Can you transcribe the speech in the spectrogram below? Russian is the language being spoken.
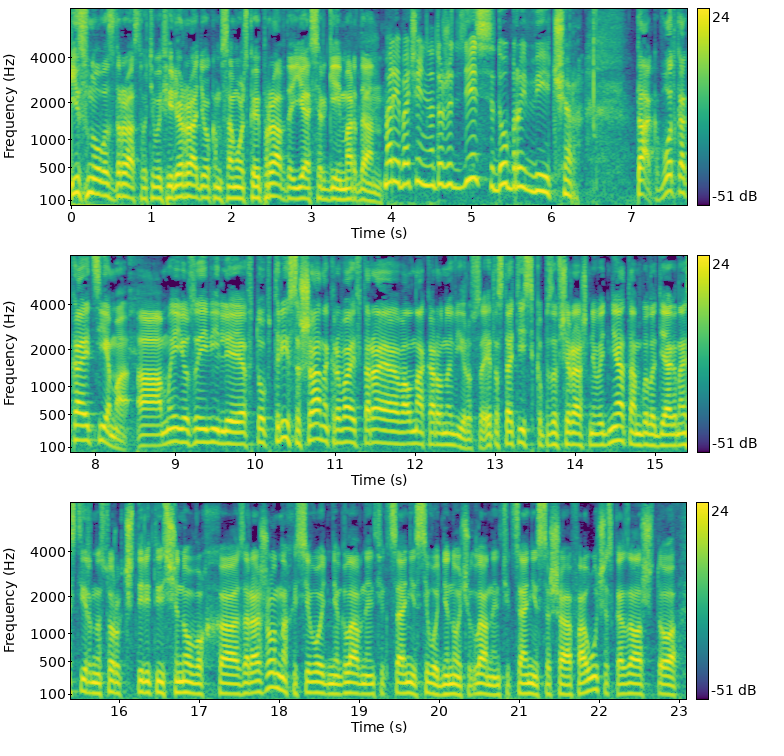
И снова здравствуйте. В эфире радио «Комсомольская правда». Я Сергей Мордан. Мария Баченина тоже здесь. Добрый вечер. Так, вот какая тема. А, мы ее заявили в топ-3. США накрывает вторая волна коронавируса. Это статистика позавчерашнего дня. Там было диагностировано 44 тысячи новых а, зараженных. И сегодня главный инфекционист, сегодня ночью главный инфекционист США Фаучи сказал, что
